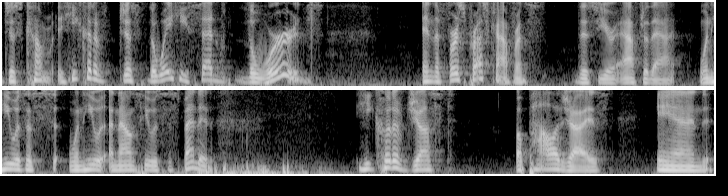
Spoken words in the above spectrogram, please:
just come he could have just the way he said the words in the first press conference this year after that when he was a, when he announced he was suspended he could have just apologized and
